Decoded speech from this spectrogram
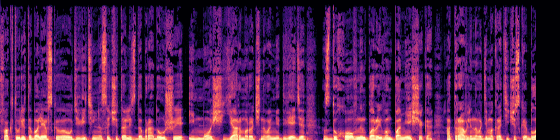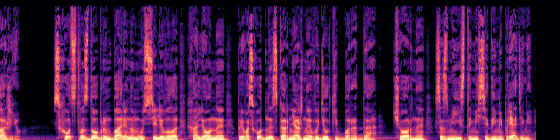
В фактуре Тоболевского удивительно сочетались добродушие и мощь ярмарочного медведя с духовным порывом помещика, отравленного демократической блажью. Сходство с добрым барином усиливало холеная, превосходная с выделки борода, черная, со змеистыми седыми прядями.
